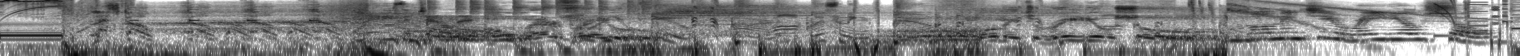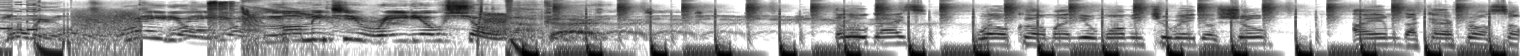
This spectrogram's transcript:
Let's go, go, go, go. Ladies and gentlemen, Homeware for you. You are listening to Moment Radio Show. Moment Radio Show. Moment. Radio. Moment Radio Show. Dakar. Hello guys, welcome a new Moment to Radio Show. I am Dakar from São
